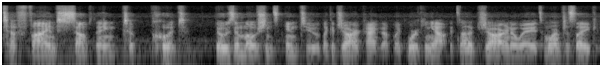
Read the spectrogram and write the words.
to find something to put those emotions into, like a jar, kind of like working out. It's not a jar in a way, it's more of just like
